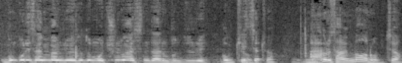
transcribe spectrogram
문고리 3인방 중에서도 뭐 출마하신다는 분들이 없죠, 있자- 없죠. 문고리 3인방은 없죠.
